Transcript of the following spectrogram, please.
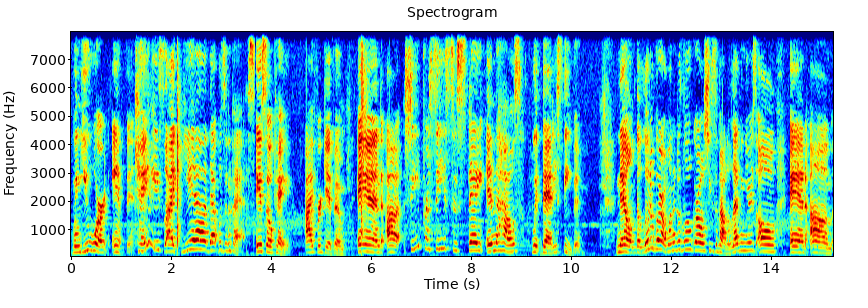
when you were an infant. Katie's like, yeah, that was in the past. It's okay. I forgive him. And uh, she proceeds to stay in the house with Daddy Steven. Now, the little girl, one of the little girls, she's about 11 years old, and um,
